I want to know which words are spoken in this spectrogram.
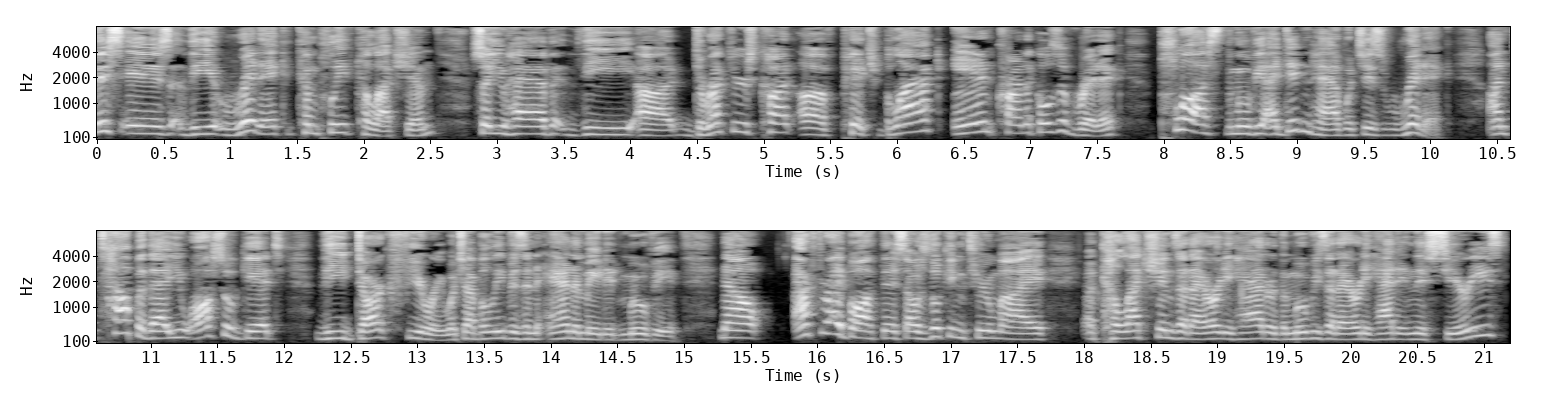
this is the Riddick Complete Collection. So you have the uh, director's cut of Pitch Black and Chronicles of Riddick, plus the movie I didn't have, which is Riddick. On top of that, you also get the Dark Fury, which I believe is an animated movie. Now, after I bought this, I was looking through my uh, collections that I already had or the movies that I already had in this series,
